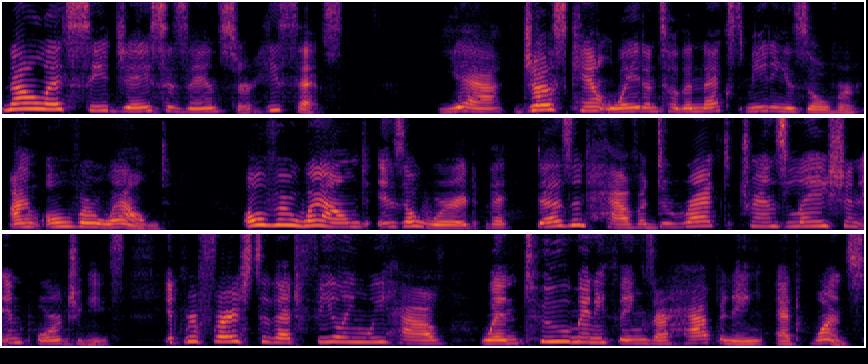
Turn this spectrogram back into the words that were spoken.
Now let's see Jace's answer. He says, Yeah, just can't wait until the next meeting is over. I'm overwhelmed. Overwhelmed is a word that doesn't have a direct translation in Portuguese. It refers to that feeling we have when too many things are happening at once,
